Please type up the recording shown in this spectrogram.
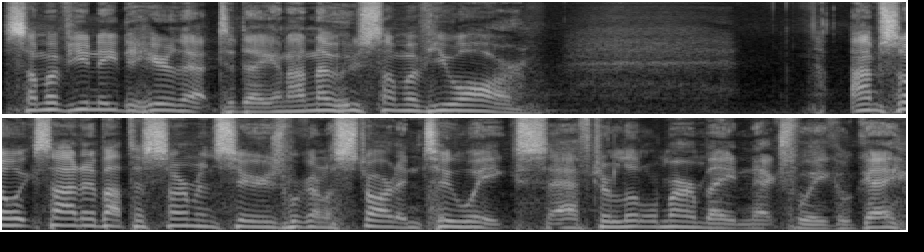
Some of you need to hear that today, and I know who some of you are. I'm so excited about the sermon series we're going to start in two weeks after Little Mermaid next week, okay?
